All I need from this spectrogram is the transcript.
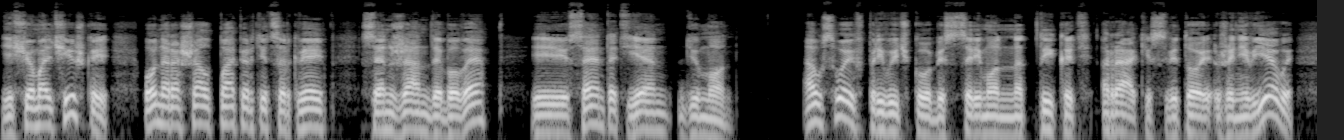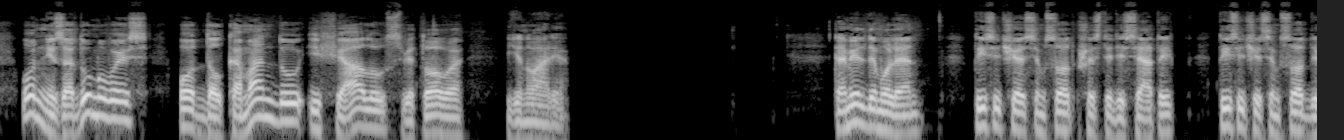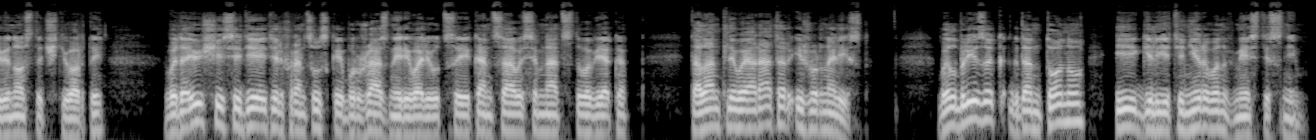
Еще мальчишкой он орошал паперти церквей Сен-Жан-де-Бове и Сент-Этьен-Дюмон. А усвоив привычку бесцеремонно тыкать раки святой Женевьевы, он, не задумываясь, отдал команду и фиалу святого Януаря. Камиль де Мулен, 1760-1794, выдающийся деятель французской буржуазной революции конца XVIII века, талантливый оратор и журналист. Был близок к Д'Антону и гильотинирован вместе с ним.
